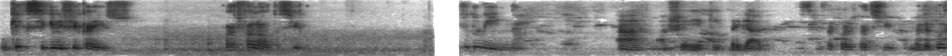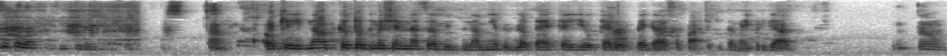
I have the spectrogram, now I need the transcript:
O que, que significa isso? Pode falar, Otacílio. Do hino. Ah, achei aqui. Obrigado. Pesquisa qualitativa. Mas depois eu coloco Tá? Ok, não, é porque eu estou mexendo nessa, na minha biblioteca e eu quero pegar essa parte aqui também. Obrigado. Então,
